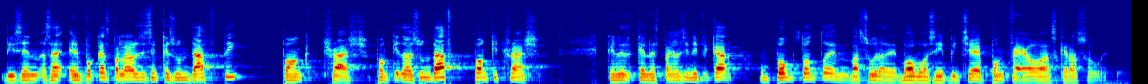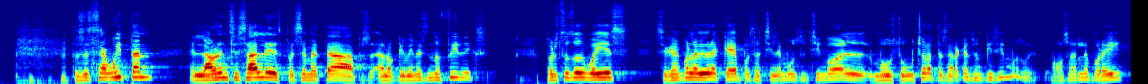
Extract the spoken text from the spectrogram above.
Dicen, o sea, en pocas palabras dicen que es un Dafty Punk Trash. Punky- no, es un Daft Punky Trash. Que en, que en español significa un punk tonto de basura, de bobo, así, pinche punk feo, asqueroso, güey. Entonces se agüitan, el Lauren se sale y después se mete a, pues, a lo que viene siendo Phoenix. Pero estos dos güeyes se quedan con la vibra que, pues, a Chile me gustó un chingo, me gustó mucho la tercera canción que hicimos, güey. Vamos a darle por ahí.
